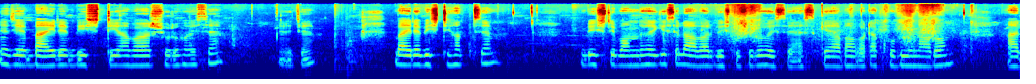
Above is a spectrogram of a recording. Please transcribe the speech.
এই যে বাইরে বৃষ্টি আবার শুরু হয়েছে। এই যে বাইরে বৃষ্টি হচ্ছে। বৃষ্টি বন্ধ হয়ে গেছিল, আবার বৃষ্টি শুরু হয়েছে। আজকে আবহাওয়াটা খুবই নরম আর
